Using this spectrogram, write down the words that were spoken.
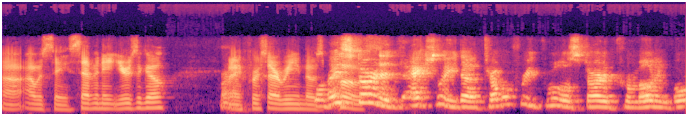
uh, I would say seven, eight years ago when I first started reading those Well, they posts. started actually the Trouble Free Pools started promoting borates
